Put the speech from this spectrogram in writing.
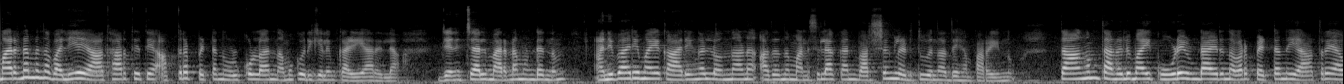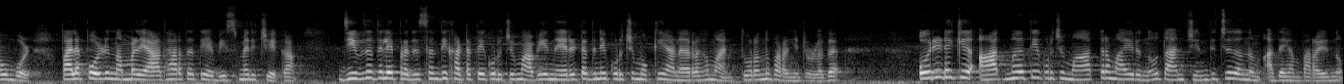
മരണമെന്ന വലിയ യാഥാർത്ഥ്യത്തെ അത്ര പെട്ടെന്ന് ഉൾക്കൊള്ളാൻ നമുക്കൊരിക്കലും കഴിയാറില്ല. ജനിച്ചാൽ മരണമുണ്ടെന്നും അനിവാര്യമായ കാര്യങ്ങളിലൊന്നാണ് അതെന്ന് മനസ്സിലാക്കാൻ വർഷങ്ങളെടുത്തുവെന്ന് അദ്ദേഹം പറയുന്നു. താങ്ങും തണലുമായി കൂടെയുണ്ടായിരുന്നവർ പെട്ടെന്ന് യാത്രയാവുമ്പോൾ പലപ്പോഴും നമ്മൾ യാഥാർത്ഥ്യത്തെ വിസ്മരിച്ചേക്കാം. ജീവിതത്തിലെ പ്രതിസന്ധി ഘട്ടത്തെക്കുറിച്ചും അവയെ നേരിട്ടതിനെക്കുറിച്ചുമൊക്കെയാണ് റഹ്മാൻ തുറന്നു പറഞ്ഞിട്ടുള്ളത്. ഒരിടയ്ക്ക് ആത്മഹത്യയെക്കുറിച്ച് മാത്രമായിരുന്നു താൻ ചിന്തിച്ചതെന്നും അദ്ദേഹം പറയുന്നു.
